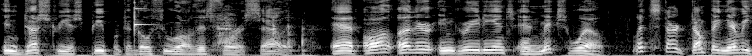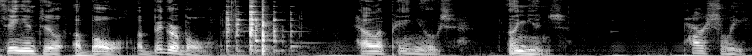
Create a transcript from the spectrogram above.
industrious people to go through all this for a salad. Add all other ingredients and mix well. Let's start dumping everything into a bowl, a bigger bowl. Jalapenos, onions, parsley.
